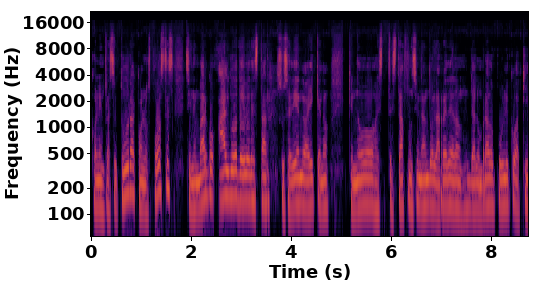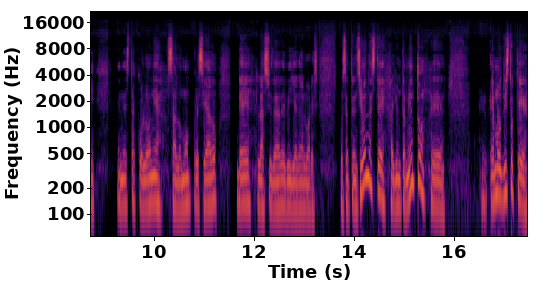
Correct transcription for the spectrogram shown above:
con la infraestructura, con los postes, sin embargo, algo debe de estar sucediendo ahí que no, que no este, está funcionando la red de, alumbrado público aquí en esta colonia Salomón Preciado de la ciudad de Villa de Álvarez. Pues atención, este ayuntamiento, eh, hemos visto que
